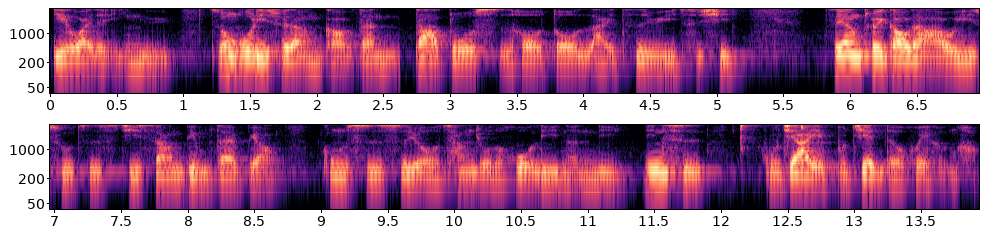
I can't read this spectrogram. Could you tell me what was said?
业外的盈余。这种获利虽然很高，但大多时候都来自于一次性。这样推高的 ROE 数字，实际上并不代表公司是有长久的获利能力，因此股价也不见得会很好。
